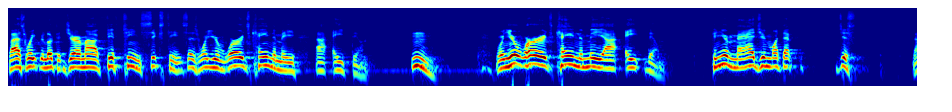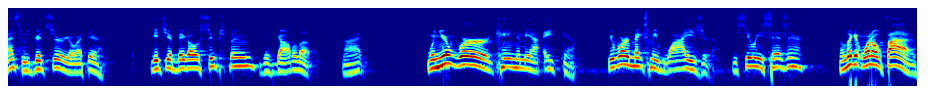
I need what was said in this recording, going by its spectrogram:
Last week we looked at Jeremiah 15, 16. It says, When your words came to me, I ate them. Mm. When your words came to me, I ate them. Can you imagine what that just, that's some good cereal right there. Get you a big old soup spoon, just gobble up, all right? When your word came to me, I ate them. Your word makes me wiser. You see what he says there? Now look at 105.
